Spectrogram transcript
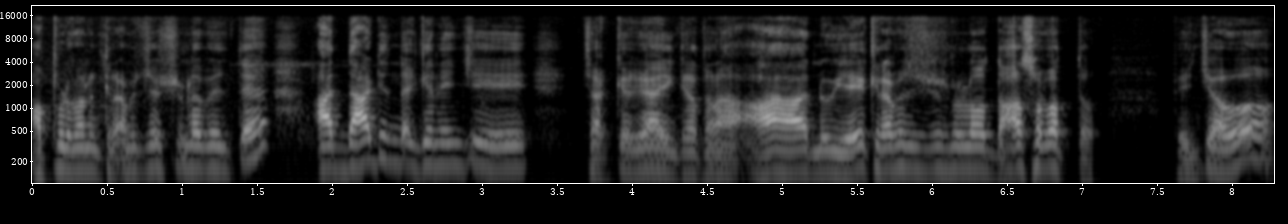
అప్పుడు మనం క్రమశిక్షణలో పెంచితే అది దాటిన దగ్గర నుంచి చక్కగా ఇంకా అతను ఆ నువ్వు ఏ క్రమశిక్షణలో దాసవత్తు పెంచావో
